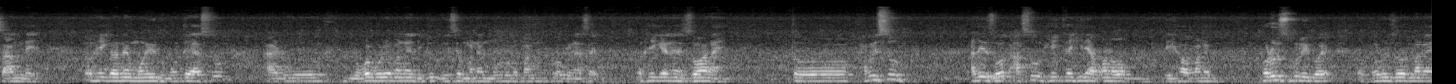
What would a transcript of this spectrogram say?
ছানডে তো সেইকাৰণে মই ৰুমতে আছোঁ। আৰু লগৰবোৰে মানে ডিউটিত গৈছে। মানে মোৰ অলপমান প্ৰব্লেম আছে। তো সেইকাৰণে যোৱা নাই। তো ভাবিছোঁ আজি য'ত আছোঁ সেই ঠাইখিনি আপোনালোকক দেখাওঁ। মানে ভৰুচ বুলি কয়। তো ভৰুচৰ মানে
